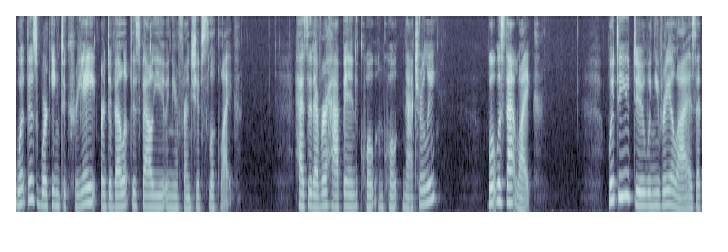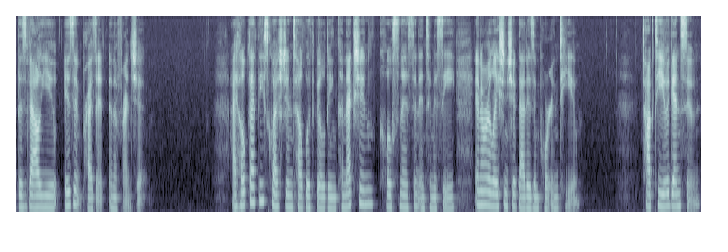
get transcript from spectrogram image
What does working to create or develop this value in your friendships look like? Has it ever happened, quote unquote, naturally? What was that like? What do you do when you realize that this value isn't present in a friendship? I hope that these questions help with building connection, closeness, and intimacy in a relationship that is important to you. Talk to you again soon.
